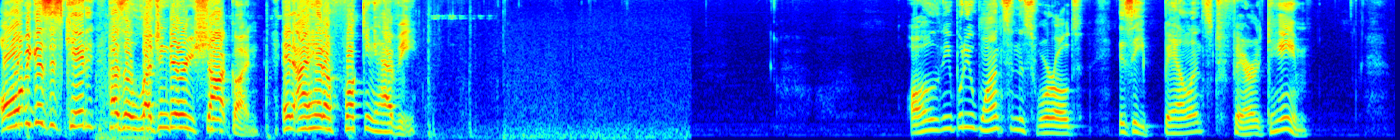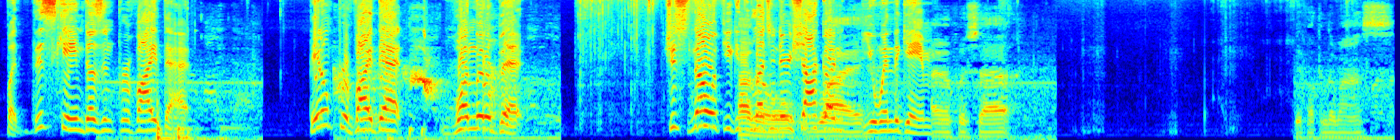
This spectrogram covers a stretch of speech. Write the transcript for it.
All because this kid has a legendary shotgun, and I had a fucking heavy. All anybody wants in this world is a balanced, fair game. But this game doesn't provide that. They don't provide that one little bit. Just know if you get the legendary shotgun, you win the game. I didn't push that. You fucking dumbass.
